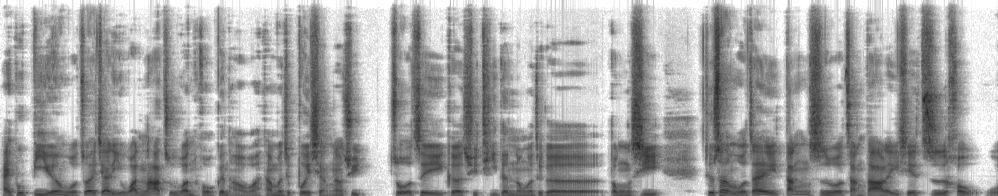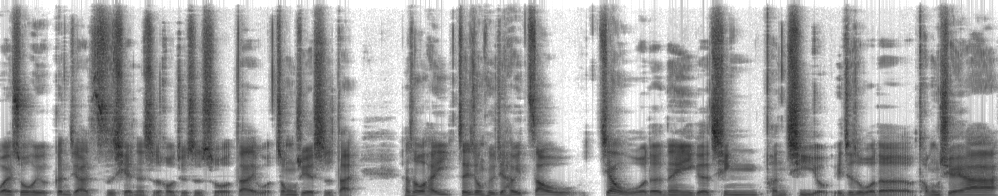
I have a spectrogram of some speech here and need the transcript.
还不比人我坐在家里玩蜡烛、玩火更好玩。他们就不会想要去做这一个去提灯笼的这个东西。就算我在当时我长大了一些之后，我还说会有更加之前的时候，就是说在我中学时代，那时候还在中秋节还会招叫我的那一个亲朋戚友，也就是我的同学啊。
